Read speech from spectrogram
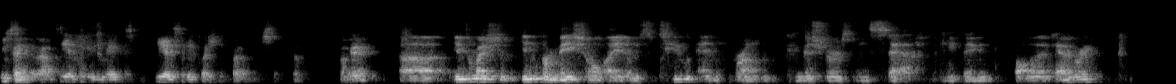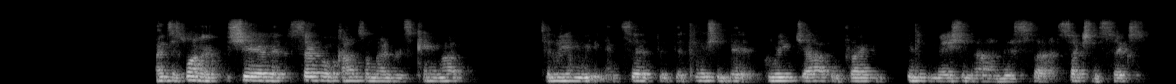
We sent it out to you. I think it makes, you guys have any questions about it? so. Okay, uh, information, informational items to and from commissioners and staff. Anything fall in that category? I just want to share that several council members came up to me and said that the commission did a great job in providing information on this, uh, section six.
